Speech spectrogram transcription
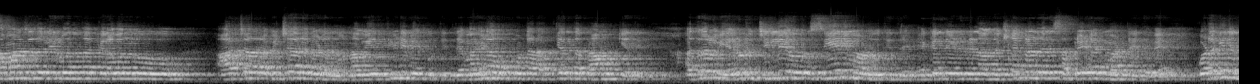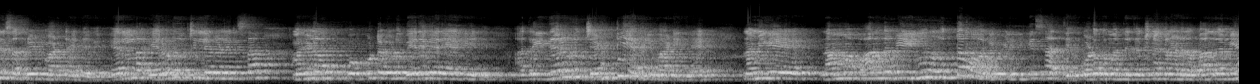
ಸಮಾಜದಲ್ಲಿರುವಂತಹ ಕೆಲವೊಂದು ಆಚಾರ ವಿಚಾರಗಳನ್ನು ನಾವು ಎತ್ತಿ ಹಿಡಿಬೇಕು ಅಂತಿದ್ರೆ ಮಹಿಳಾ ಒಕ್ಕೂಟ ಅತ್ಯಂತ ಪ್ರಾಮುಖ್ಯತೆ ಅದರಲ್ಲೂ ಎರಡು ಜಿಲ್ಲೆಯವರು ಸೇರಿ ಮಾಡುವುದಿದ್ರೆ ಯಾಕಂತ ಹೇಳಿದ್ರೆ ನಾವು ದಕ್ಷಿಣ ಕನ್ನಡದಲ್ಲಿ ಸಪರೇಟ್ ಆಗಿ ಮಾಡ್ತಾ ಇದ್ದೇವೆ ಕೊಡಗಿನಲ್ಲಿ ಸಪರೇಟ್ ಮಾಡ್ತಾ ಇದ್ದೇವೆ ಎಲ್ಲ ಎರಡು ಜಿಲ್ಲೆಗಳಲ್ಲಿ ಸಹ ಮಹಿಳಾ ಒಕ್ಕೂಟಗಳು ಬೇರೆ ಬೇರೆಯಾಗಿ ಇದೆ ಆದ್ರೆ ಇದೆರಡು ಜಂಟಿಯಾಗಿ ಮಾಡಿದ್ರೆ ನಮಗೆ ನಮ್ಮ ಬಾಂಧವ್ಯ ಇನ್ನೂ ಉತ್ತಮವಾಗಿ ಬೆಳೀಲಿಕ್ಕೆ ಸಾಧ್ಯ ಕೊಡಗು ಮತ್ತೆ ದಕ್ಷಿಣ ಕನ್ನಡದ ಬಾಂಧವ್ಯ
